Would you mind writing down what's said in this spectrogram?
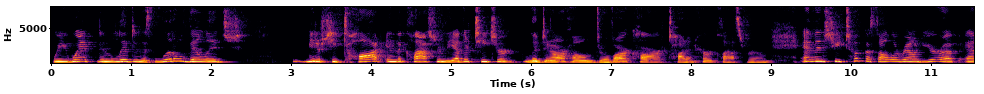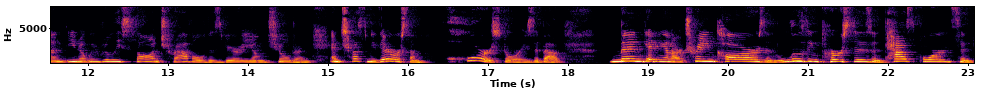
We went and lived in this little village. You know, she taught in the classroom. The other teacher lived in our home, drove our car, taught in her classroom. And then she took us all around Europe. And, you know, we really saw and traveled as very young children. And trust me, there were some horror stories about men getting in our train cars and losing purses and passports and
